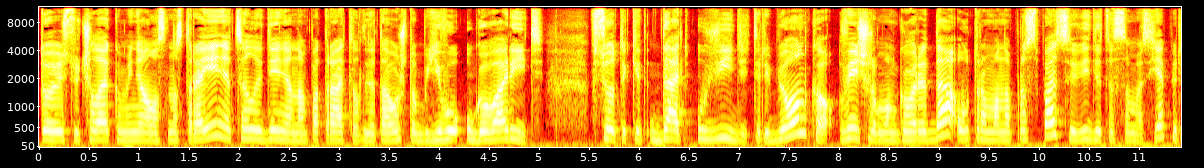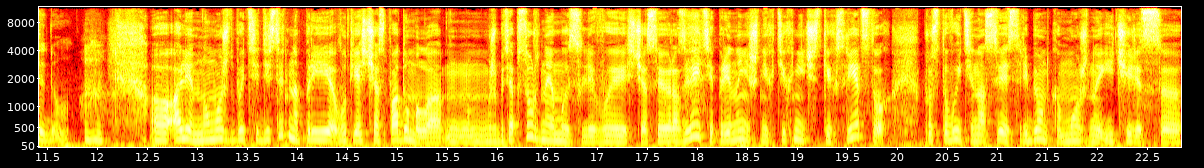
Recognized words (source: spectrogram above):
То есть у человека менялось настроение. Целый день она потратила для того, чтобы его уговорить все-таки дать увидеть ребенка. Вечером он говорит да, утром она просыпается и видит смс. Я передумал. Угу. Ален, ну, может быть, действительно, при... Вот я сейчас подумала, может быть, абсурдные мысли, вы сейчас ее развеете, при нынешних технических средствах просто выйти на связь с ребенком можно и через... Э,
